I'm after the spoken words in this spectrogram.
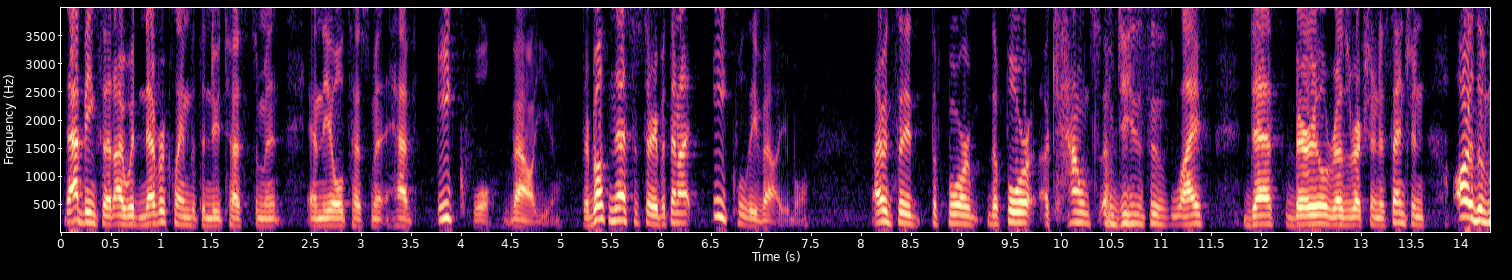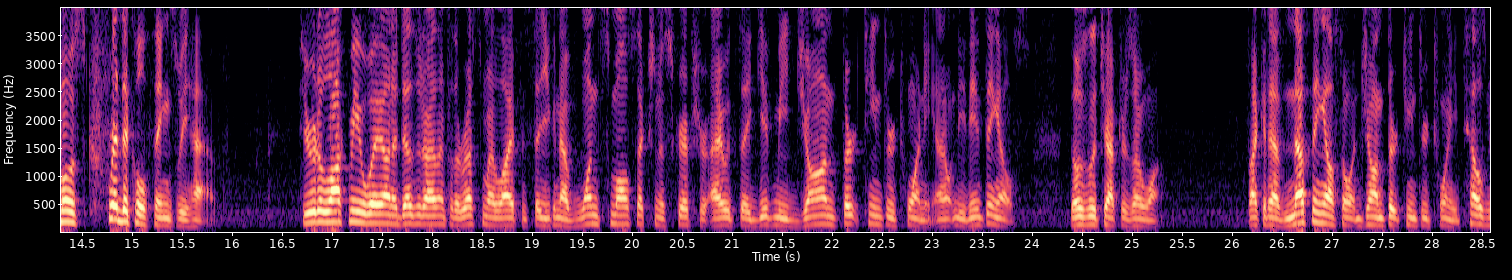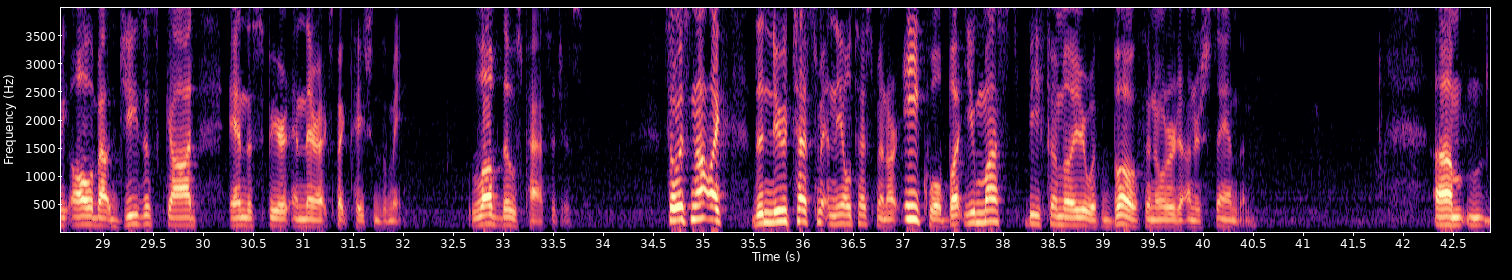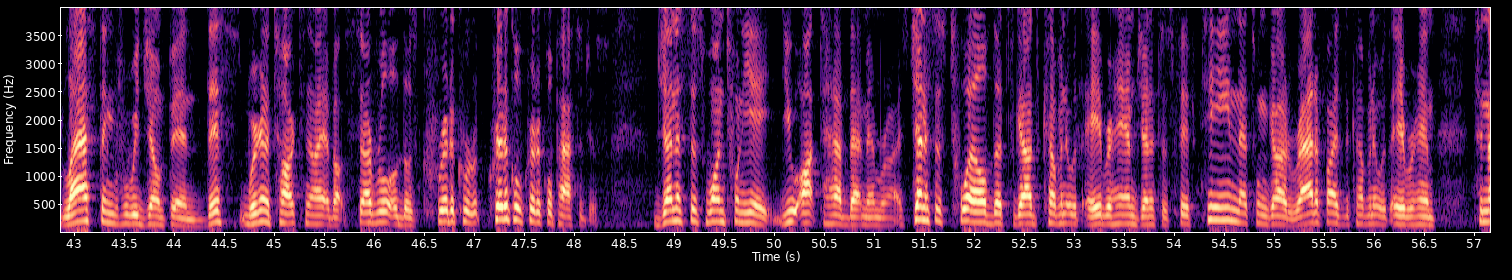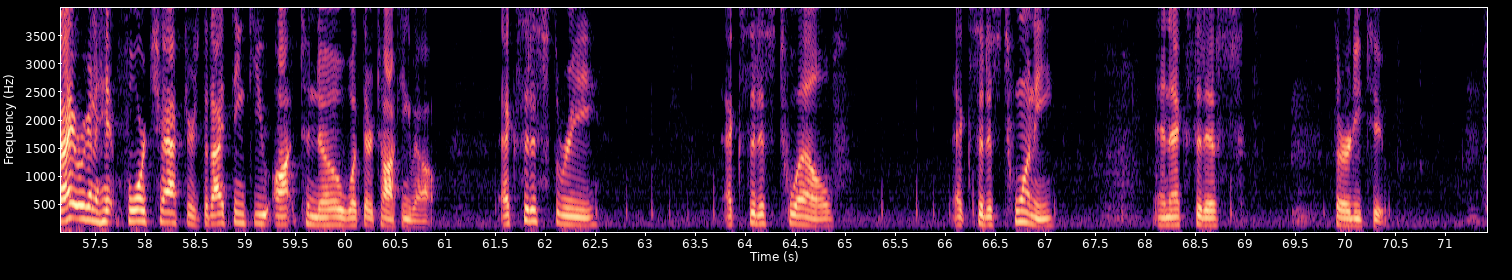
That being said, I would never claim that the New Testament and the Old Testament have equal value. They're both necessary, but they're not equally valuable. I would say the four, the four accounts of Jesus' life, death, burial, resurrection, and ascension are the most critical things we have. If you were to lock me away on a desert island for the rest of my life and say you can have one small section of Scripture, I would say give me John 13 through 20. I don't need anything else. Those are the chapters I want. If I could have nothing else, I want John 13 through 20. It tells me all about Jesus, God, and the Spirit and their expectations of me. Love those passages. So it's not like the New Testament and the Old Testament are equal, but you must be familiar with both in order to understand them. Um, last thing before we jump in, this we're going to talk tonight about several of those critical, critical, critical passages. Genesis 1:28, you ought to have that memorized. Genesis 12, that's God's covenant with Abraham. Genesis 15, that's when God ratifies the covenant with Abraham. Tonight we're going to hit four chapters that I think you ought to know what they're talking about. Exodus 3, Exodus 12, Exodus 20, and Exodus 32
